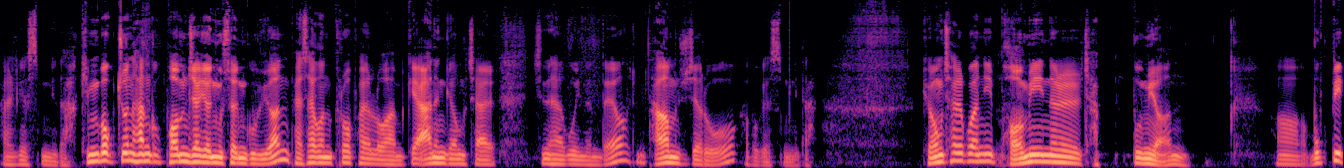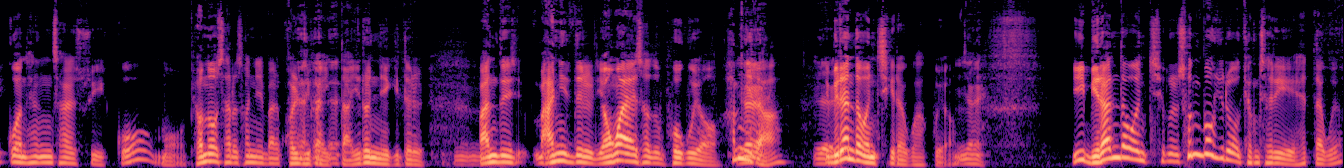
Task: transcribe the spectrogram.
알겠습니다. 김복준 한국범죄연구소 연구위원 배상훈 프로파일러와 함께 아는 경찰 진행하고 있는데요. 좀 다음 주제로 가보겠습니다. 경찰관이 범인을 잡으면 어, 묵비권 행사할 수 있고 뭐 변호사를 선임할 권리가 있다 이런 얘기들 만드 많이들 영화에서도 보고요 합니다. 네. 예. 미란다 원칙이라고 하고요. 네. 이 미란다 원칙을 손보기로 경찰이 했다고요?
